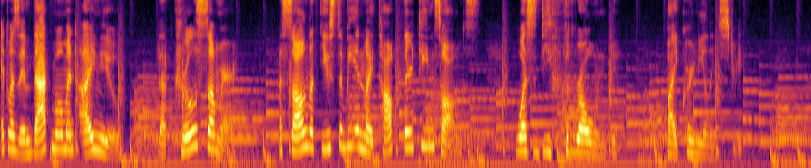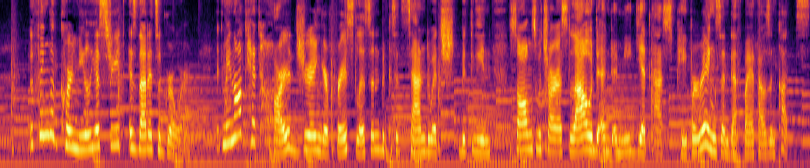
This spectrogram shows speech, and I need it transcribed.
It was in that moment I knew that Cruel Summer, a song that used to be in my top 13 songs, was dethroned by Cornelia Street. The thing with Cornelia Street is that it's a grower. It may not hit hard during your first listen because it's sandwiched between songs which are as loud and immediate as Paper Rings and Death by a Thousand Cuts.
